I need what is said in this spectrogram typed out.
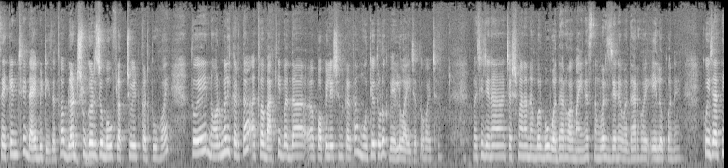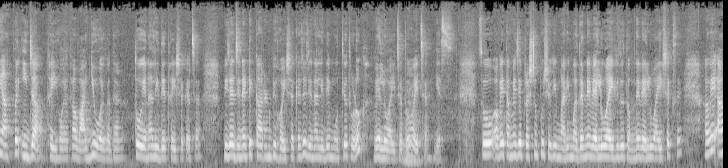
સેકન્ડ છે ડાયાબિટીસ અથવા બ્લડ શુગર જો બહુ ફ્લક્ચ્યુએટ કરતું હોય તો એ નોર્મલ કરતાં અથવા બાકી બધા પોપ્યુલેશન કરતાં મોતિયો થોડોક વહેલો આવી જતો હોય છે. પછી જેના ચશ્માના નંબર બહુ વધારે હોય માઇનસ નંબર્સ જેને વધારે હોય એ લોકોને કોઈ જાતની આંખ પર ઈજા થઈ હોય અથવા વાગ્યું હોય વધારે તો એના લીધે થઈ શકે છે. બીજા જેનેટિક કારણ બી હોઈ શકે છે જેના લીધે મોતિયો થોડોક વહેલો આવી જતો હોય છે. યસ સો હવે તમે જે પ્રશ્ન પૂછ્યું કે મારી મધરને વહેલું આવી ગયું તો તમને વહેલું આવી શકશે? હવે આ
